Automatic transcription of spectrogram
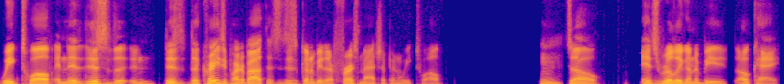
Week twelve, and this is the and this the crazy part about this is this is going to be their first matchup in week twelve. Hmm. So it's really going to be okay.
